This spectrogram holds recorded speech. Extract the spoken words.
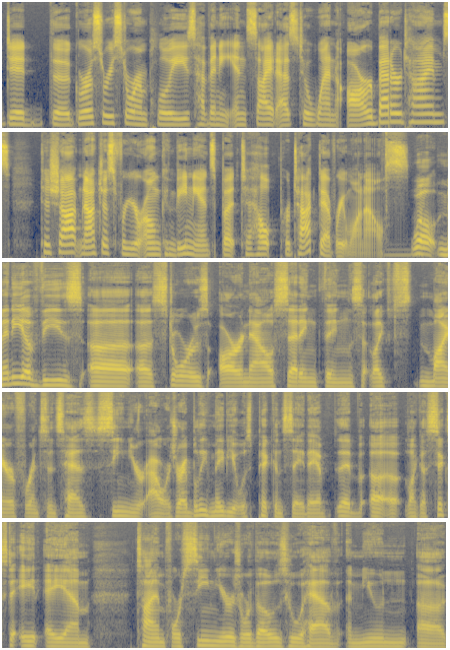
did the grocery store employees have any insight as to when are better times to shop, not just for your own convenience, but to help protect everyone else? Well, many of these uh, uh, stores are now setting things like Meijer, for instance, has senior hours, or I believe maybe it was Pick and Save. They have, they have uh, uh like a 6 to 8 a.m. time for seniors or those who have immune uh,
